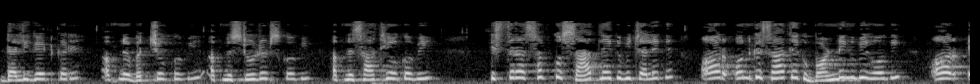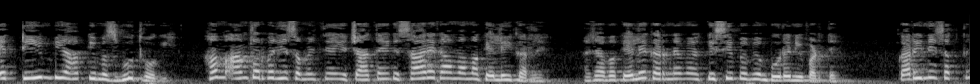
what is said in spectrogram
ڈیلیگیٹ کرے اپنے بچوں کو بھی، اپنے اسٹوڈینٹس کو بھی، اپنے ساتھیوں کو بھی۔ اس طرح سب کو ساتھ لے کے بھی چلیں گے اور ان کے ساتھ ایک بانڈنگ بھی ہوگی اور ایک ٹیم بھی آپ کی مضبوط ہوگی۔ ہم عام طور پر یہ سمجھتے ہیں، یہ چاہتے ہیں کہ سارے کام ہم اکیلے ہی کر لیں۔ اچھا اب اکیلے کرنے میں کسی پہ بھی ہم پورے نہیں پڑتے کر ہی نہیں سکتے۔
